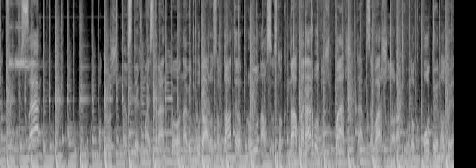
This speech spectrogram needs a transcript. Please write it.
На цьому все. Не встиг майстренко навіть удару завдати. Пролунав свисток на перерву. Тож перший тайм завершено. Рахунок 1-1.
